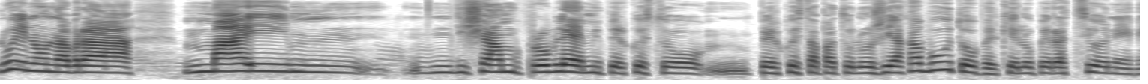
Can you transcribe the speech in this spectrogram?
lui non avrà mai diciamo, problemi per, questo, per questa patologia che ha avuto perché l'operazione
